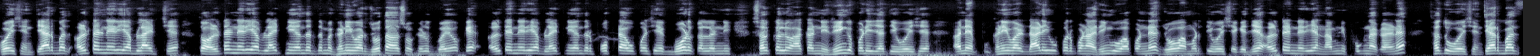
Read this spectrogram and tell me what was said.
હોય છે ત્યારબાદ અલ્ટરનેરિયા બ્લાઇટ છે. તો અલ્ટરનેરિયા બ્લાઇટની અંદર તમે ઘણીવાર જોતા હશો ખેડૂત ભાઈઓ કે અલ્ટરનેરિયા બ્લાઇટની અંદર પોપટા ઉપર છે એક ગોળ કલરની સર્કલો આકારની રિંગ પડી જતી હોય છે અને ઘણીવાર ડાળી ઉપર પણ આ રીંગું આપણને જોવા મળતી હોય છે કે જે અલ્ટરનેરિયા નામની ફૂગના કારણે થતું હોય છે ત્યારબાદ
